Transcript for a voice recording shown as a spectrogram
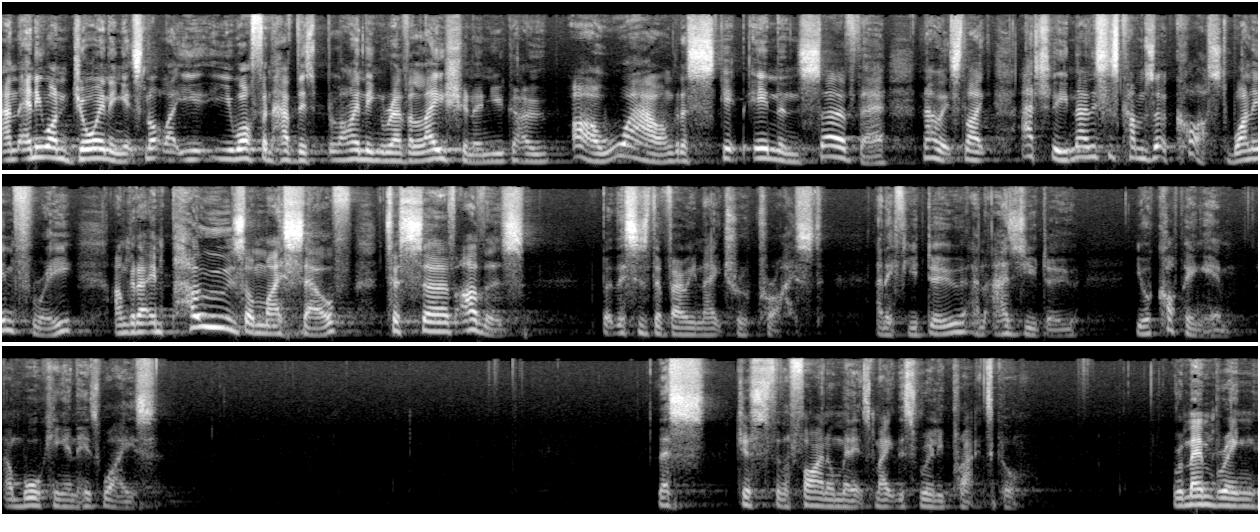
and anyone joining, it's not like you, you often have this blinding revelation and you go, oh, wow, I'm going to skip in and serve there. No, it's like, actually, no, this is, comes at a cost. One in three, I'm going to impose on myself to serve others. But this is the very nature of Christ. And if you do, and as you do, you're copying him and walking in his ways. Let's just for the final minutes make this really practical. Remembering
